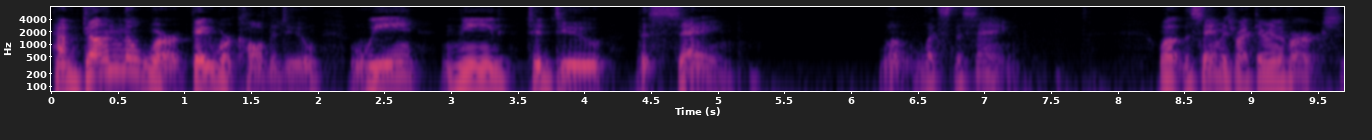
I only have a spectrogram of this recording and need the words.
have done the work they were called to do, we need to do the same. Well, what's the same? Well, the same is right there in the verse.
